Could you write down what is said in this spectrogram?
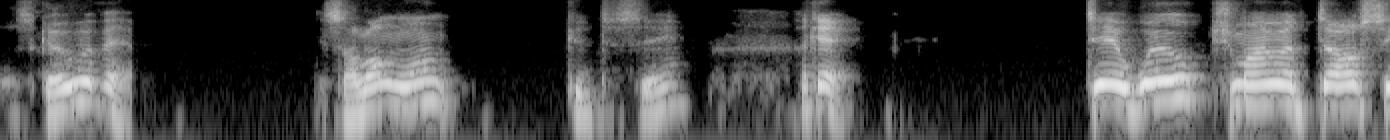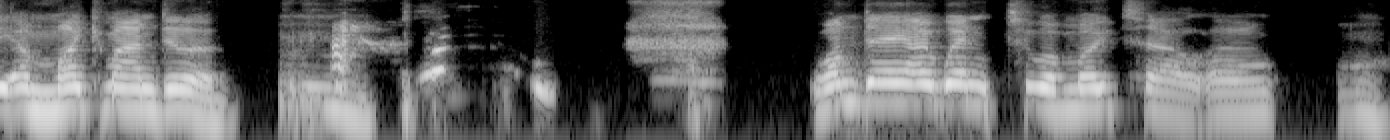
Let's go with it. It's a long one. Good to see. Okay. Dear Will, Jemima, Darcy, and Mike Man Dylan. One day I went to a motel. Uh, oh,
